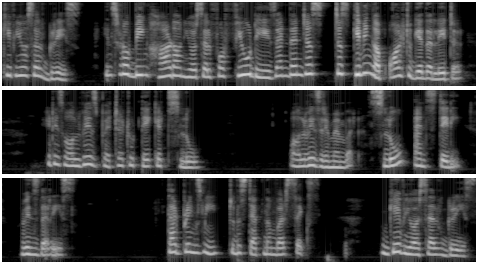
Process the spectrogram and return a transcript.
give yourself grace. Instead of being hard on yourself for few days and then just just giving up altogether later, it is always better to take it slow. Always remember, slow and steady wins the race. That brings me to the step number 6. Give yourself grace.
